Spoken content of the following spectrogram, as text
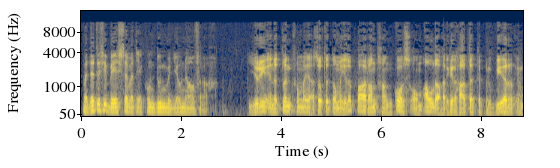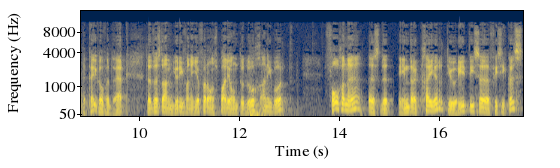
maar dit is die beste wat ek kon doen met jou navraag. Yuri en dit klink vir my asof dit om 'n hele paar rand gaan kos om al daardie rate te probeer en te kyk of dit werk. Dit was dan Yuri van der Heever ons paleontoloog aan die woord. Volgende is dit Hendrik Geier, teoretiese fisikus.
